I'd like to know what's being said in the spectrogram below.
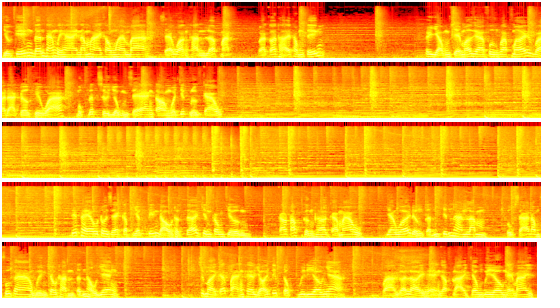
Dự kiến đến tháng 12 năm 2023 sẽ hoàn thành lớp mặt và có thể thông tuyến hy vọng sẽ mở ra phương pháp mới và đạt được hiệu quả. Mục đích sử dụng sẽ an toàn và chất lượng cao. Tiếp theo tôi sẽ cập nhật tiến độ thực tế trên công trường. Cao tốc Cần Thơ Cà Mau giao với đường tỉnh 925 thuộc xã Đông Phước A, huyện Châu Thành, tỉnh Hậu Giang. Xin mời các bạn theo dõi tiếp tục video nha và gửi lời hẹn gặp lại trong video ngày mai.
